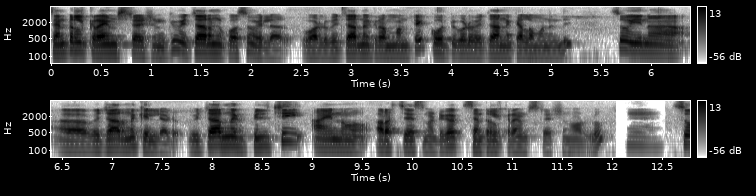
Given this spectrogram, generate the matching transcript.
సెంట్రల్ క్రైమ్ స్టేషన్కి విచారణ కోసం వెళ్ళారు. వాళ్ళు విచారణకు రమ్మంటే కోర్టు కూడా విచారణకు వెళ్ళమనింది. సో ఈయన విచారణకు వెళ్ళాడు. విచారణకు పిలిచి ఆయన్ను అరెస్ట్ చేసినట్టుగా సెంట్రల్ క్రైమ్ స్టేషన్ వాళ్ళు. సో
